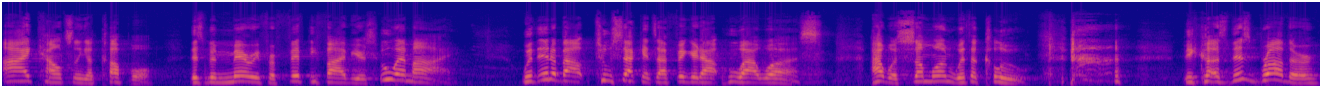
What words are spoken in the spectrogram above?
I counseling a couple that's been married for 55 years? Who am I? Within about two seconds, I figured out who I was. I was someone with a clue. because this brother,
